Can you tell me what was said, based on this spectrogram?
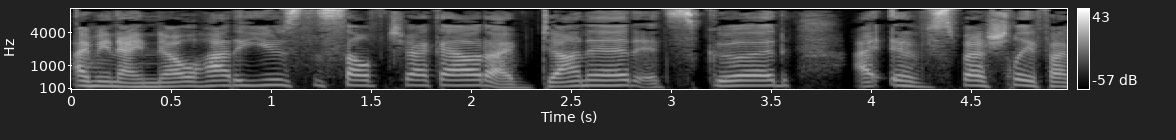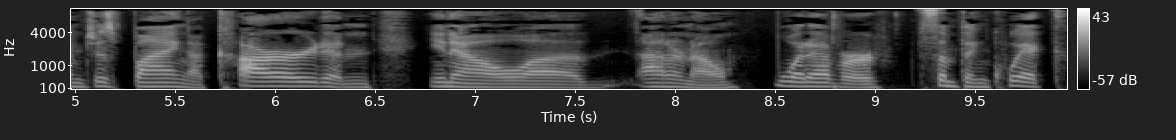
I mean, I know how to use the self checkout. I've done it. It's good. I especially if I'm just buying a card and you know, uh, I don't know, whatever, something quick.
